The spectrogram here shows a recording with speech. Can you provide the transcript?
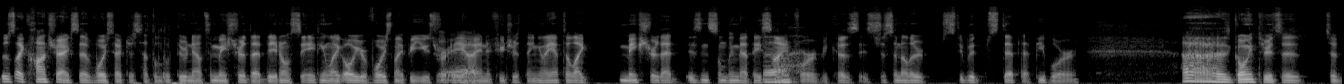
there's like contracts that voice actors have to look through now to make sure that they don't say anything like, "Oh, your voice might be used for Yeah. AI in a future thing." And they have to like make sure that isn't something that they sign for because it's just another stupid step that people are uh, going through to to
